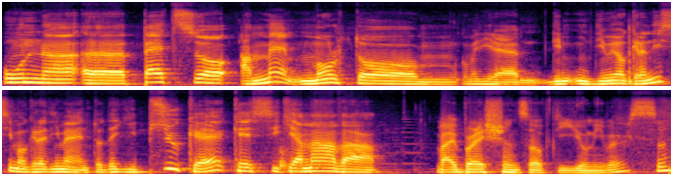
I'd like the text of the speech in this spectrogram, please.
un eh, pezzo a me molto, mm, come dire, di, di mio grandissimo gradimento degli Psyche che si chiamava Vibrations of the Universe.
